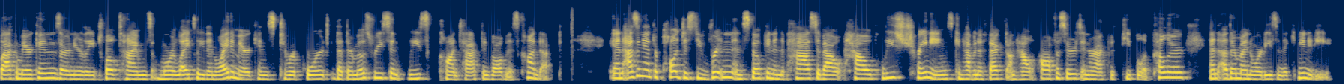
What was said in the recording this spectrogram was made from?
Black Americans are nearly 12 times more likely than white Americans to report that their most recent police contact involved misconduct. And as an anthropologist, you've written and spoken in the past about how police trainings can have an effect on how officers interact with people of color and other minorities in the community.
